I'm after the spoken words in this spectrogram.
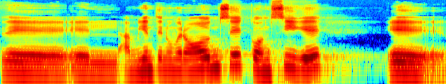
del ambiente número 11 consigue eh,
